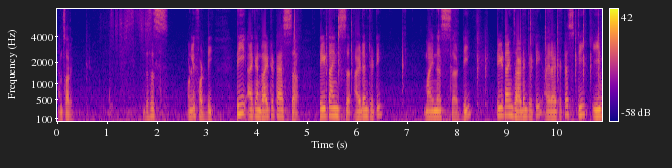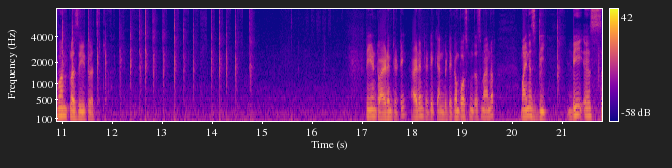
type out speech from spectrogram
I am sorry, this is only for D. T I can write it as uh, T times uh, identity minus uh, D, T times identity I write it as T E1 plus E2 etc. T into identity, identity can be decomposed in this manner minus D, D is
